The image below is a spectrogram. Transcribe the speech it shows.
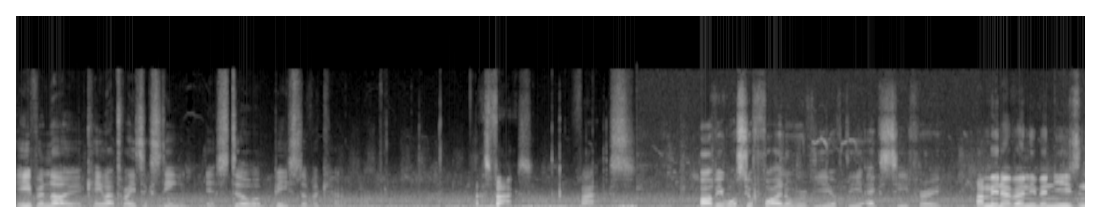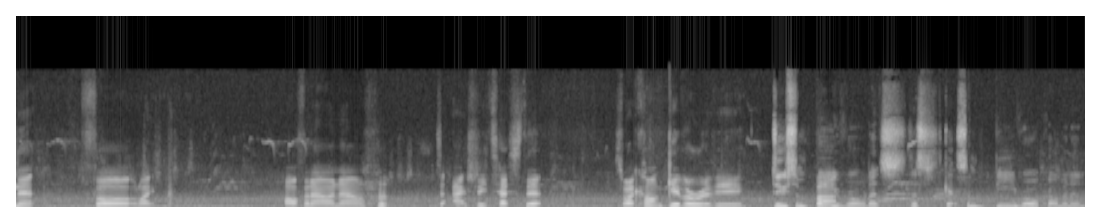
even though it came out 2016, it's still a beast of a camera. That's facts. Facts. Harvey, what's your final review of the XT3? I mean, I've only been using it for like half an hour now to actually test it, so I can't give a review. Do some B-roll. Let's let's get some B-roll coming in,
